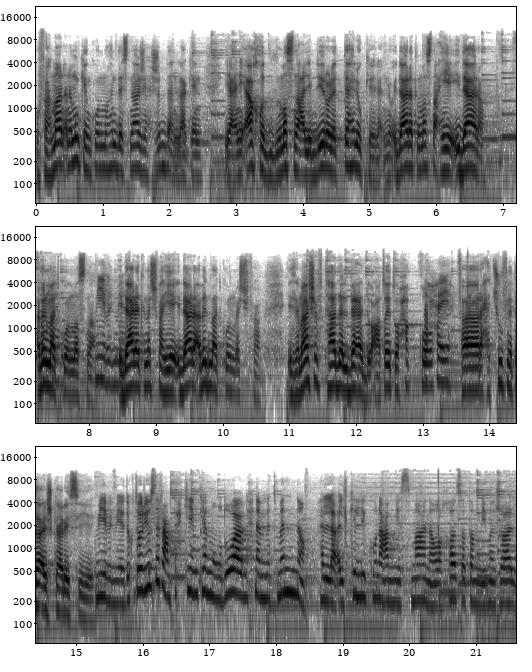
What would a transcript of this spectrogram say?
وفهمان أنا ممكن أكون مهندس ناجح جدا لكن يعني آخذ المصنع اللي بديره للتهلكة لأنه إدارة المصنع هي إدارة. قبل ما تكون مصنع. 100% إدارة المشفى هي إدارة قبل ما تكون مشفى. إذا ما شفت هذا البعد وأعطيته حقه صحيح. فرح تشوف نتائج كارثية. 100% دكتور يوسف عم تحكي يمكن موضوع نحن بنتمنى هلأ الكل يكون عم يسمعنا وخاصة بمجال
